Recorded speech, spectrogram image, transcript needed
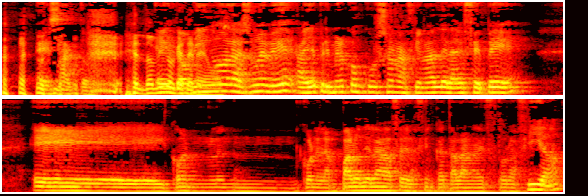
Exacto. el domingo el domingo a las 9 hay el primer concurso nacional de la FP eh, con, el amparo de la Federación Catalana de Fotografía.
